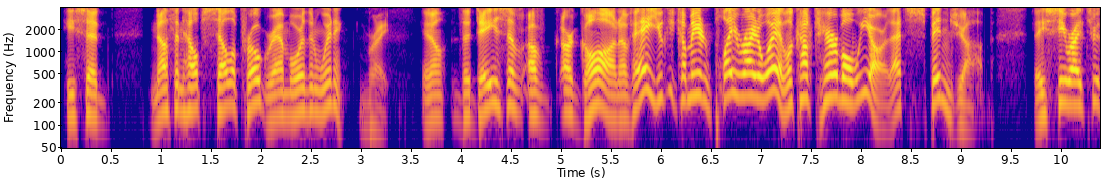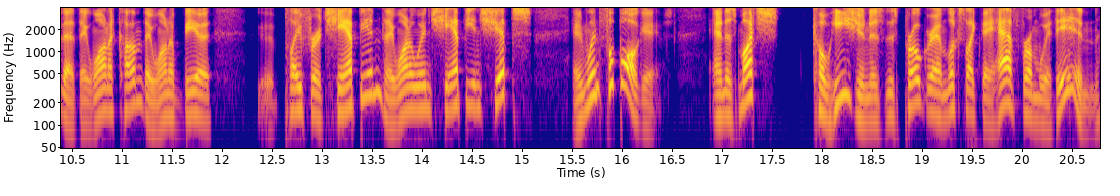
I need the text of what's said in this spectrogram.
He said, "Nothing helps sell a program more than winning." Right. You know, the days of, of are gone of, hey, you can come here and play right away. Look how terrible we are. That's spin job. They see right through that. They want to come. They want to be a uh, play for a champion. They want to win championships and win football games. And as much cohesion as this program looks like they have from within,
